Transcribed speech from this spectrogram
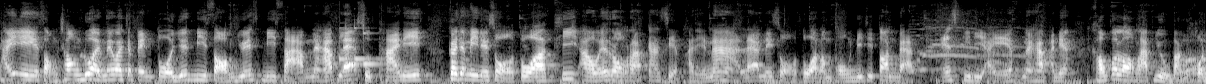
Type A สองช่องด้วย ไม่ว่าจะเป็นตัว USB 2 USB 3นะครับและสุดท้ายนี้ก็จะมีในส่วนของตัวที่เอาไว้รองรับการเสียบ antenna และในส่วนของตัวลำโพงดิจิตอลแบบ SPDIF นะครับอันเนี้ยเขาก็รองรับอยู่บางคน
